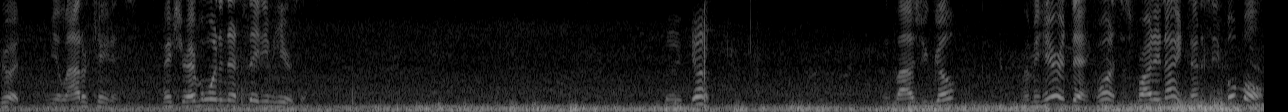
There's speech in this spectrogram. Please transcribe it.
Good. Give me a louder cadence. Make sure everyone in that stadium hears it. There you go. As loud as you can go. Let me hear it then. Come on, this is Friday night, Tennessee football.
